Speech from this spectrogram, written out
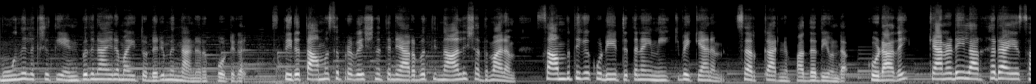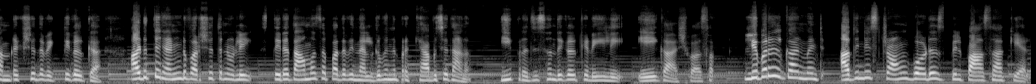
മൂന്ന് ലക്ഷത്തി എൺപതിനായിരമായി തുടരുമെന്നാണ് റിപ്പോർട്ടുകൾ. സ്ഥിര താമസ പ്രവേശനത്തിന്റെ അറുപത്തിനാല് ശതമാനം സാമ്പത്തിക കുടിയേറ്റത്തിനായി നീക്കിവെക്കാനും സർക്കാരിന് പദ്ധതിയുണ്ട്. കൂടാതെ കാനഡയിൽ അർഹരായ സംരക്ഷിത വ്യക്തികൾക്ക് അടുത്ത രണ്ട് വർഷത്തിനുള്ളിൽ സ്ഥിര താമസ പദവി നൽകുമെന്ന് പ്രഖ്യാപിച്ചതാണ് ഈ പ്രതിസന്ധികൾക്കിടയിലെ ഏക ആശ്വാസം. ലിബറൽ ഗവൺമെന്റ് അതിന്റെ സ്ട്രോങ് ബോർഡേഴ്സ് ബിൽ പാസാക്കിയാൽ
